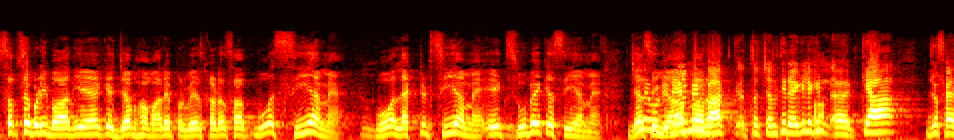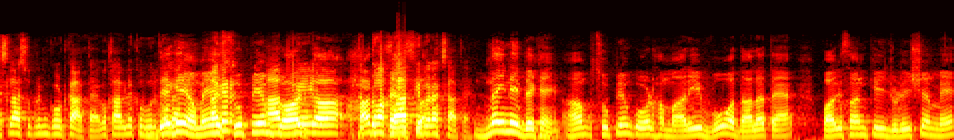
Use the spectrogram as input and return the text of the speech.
سب سے بڑی بات یہ ہے کہ جب ہمارے پرویز کھڑا صاحب وہ سی ایم ہے وہ الیکٹڈ سی ایم ہے ایک صوبے کے سی ایم ہے جیسے بات تو چلتی رہے گی لیکن کیا جو فیصلہ سپریم کورٹ کا آتا ہے وہ قابل قبول دیکھیں ہمیں سپریم کورٹ کا ہر فیصلہ نہیں نہیں دیکھیں ہم سپریم کورٹ ہماری وہ عدالت ہے پاکستان کی جوڈیشن میں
